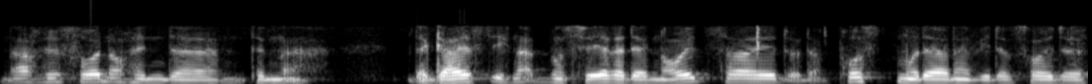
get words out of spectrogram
nach wie vor noch in der, in der geistlichen Atmosphäre der Neuzeit oder Postmoderne, wie das heute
